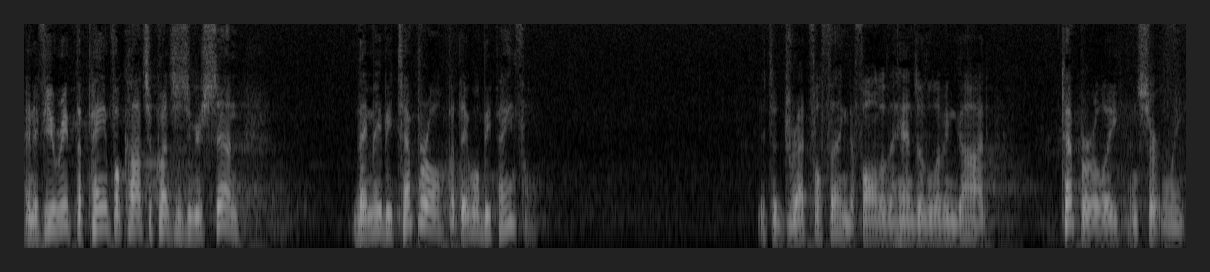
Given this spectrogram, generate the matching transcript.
And if you reap the painful consequences of your sin, they may be temporal, but they will be painful. It's a dreadful thing to fall into the hands of the living God, temporarily and certainly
